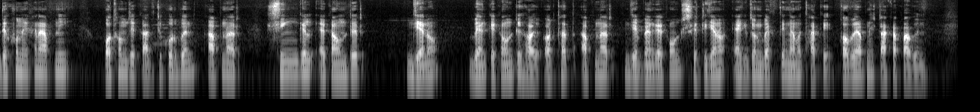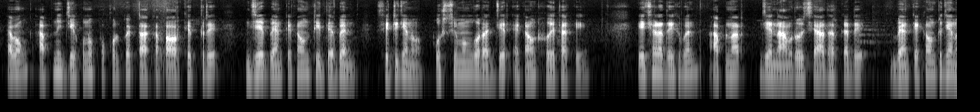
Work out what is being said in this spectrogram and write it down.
দেখুন, এখানে আপনি প্রথম যে কাজটি করবেন, আপনার সিঙ্গেল অ্যাকাউন্টের যেন ব্যাঙ্ক অ্যাকাউন্টই হয়, অর্থাৎ আপনার যে ব্যাঙ্ক অ্যাকাউন্ট, সেটি যেন একজন ব্যক্তির নামে থাকে, তবে আপনি টাকা পাবেন। এবং আপনি যে কোনো প্রকল্পের টাকা পাওয়ার ক্ষেত্রে যে ব্যাঙ্ক অ্যাকাউন্টটি দেবেন, সেটি যেন পশ্চিমবঙ্গ রাজ্যের অ্যাকাউন্ট হয়ে থাকে। এছাড়া দেখবেন আপনার যে নাম রয়েছে আধার কার্ডে ব্যাঙ্ক অ্যাকাউন্ট যেন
